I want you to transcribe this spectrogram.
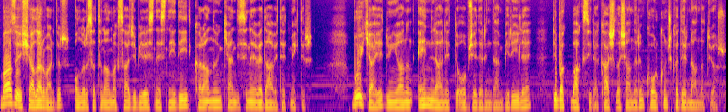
Bazı eşyalar vardır, onları satın almak sadece bir es nesneyi değil, karanlığın kendisini eve davet etmektir. Bu hikaye dünyanın en lanetli objelerinden biriyle Debug Box ile karşılaşanların korkunç kaderini anlatıyor.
